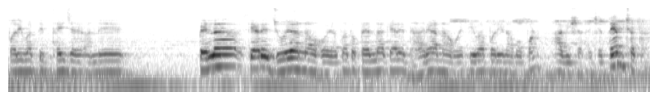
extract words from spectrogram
પરિવર્તિત થઈ જાય અને પહેલાં ક્યારે જોયા ન હોય અથવા તો પહેલાં ક્યારે ધાર્યા ન હોય એવા પરિણામો પણ આવી શકે છે. તેમ છતાં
